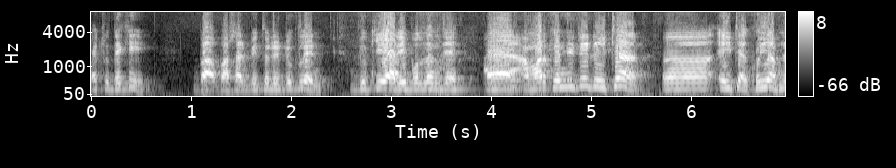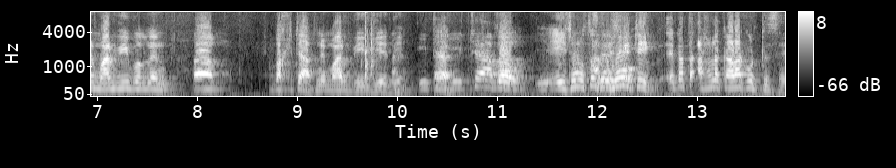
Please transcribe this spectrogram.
একটু দেখি। বা- বাসার ভিতরে ঢুকলেন? ঢুকিয়ে আরই বললেন যে "হ্যাঁ, আমার ক্যান্ডিডেট এইটা আহ, এইটা। কই আপনি দিয়ে বললেন বাকিটা আপনি মার্ক দিয়ে দিয়ে দেন। এটা- হ্যাঁ। এই সমস্ত জিনিস কি ঠিক? এটা তো আসলে কারা করতেছে?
